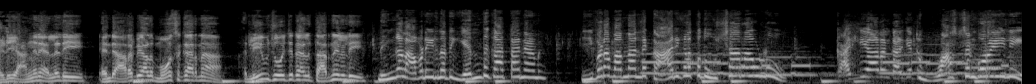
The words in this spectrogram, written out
എടി അങ്ങനെയല്ലടി. എന്റെ അറബി ആൾ മോശക്കാരനാ. ലീവ് ചോദിച്ചിട്ട് അയാൾ തരണില്ലടി. നിങ്ങൾ അവിടെ ഇരുന്നിട്ട് എന്ത് കാട്ടാനാണ്? ഇവിടെ വന്നാലേ കാര്യങ്ങളൊക്കെ ഒന്ന് ഉഷാറാവുള്ളൂ. കല്യാണം കഴിഞ്ഞിട്ട് വർഷം കുറയില്ലേ?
